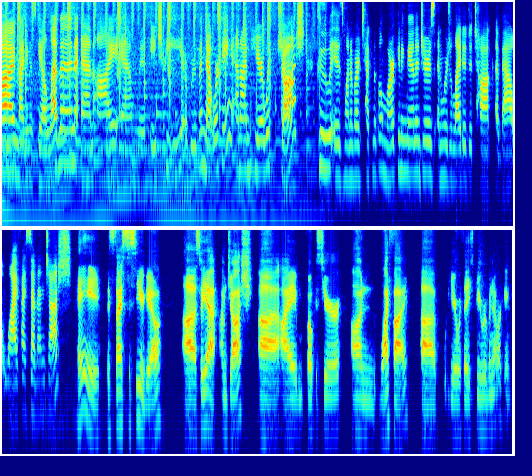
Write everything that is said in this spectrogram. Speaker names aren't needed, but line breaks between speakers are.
Hi, my name is Gail Levin and I am with HPE Aruba Networking and I'm here with Josh, who is one of our technical marketing managers and we're delighted to talk about Wi-Fi 7. Josh?
Hey, it's nice to see you, Gail. Uh, so yeah, I'm Josh. Uh, I'm focused here on Wi-Fi uh, here with HPE Aruba Networking.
